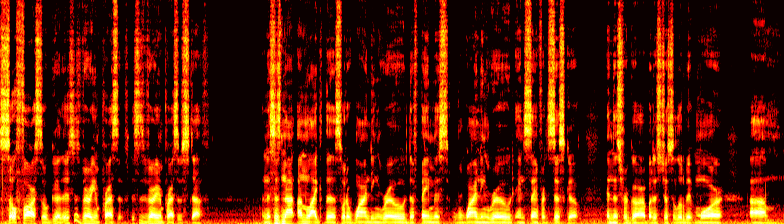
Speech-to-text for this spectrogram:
So far, so good. This is very impressive. This is very impressive stuff. And this is not unlike the sort of winding road, the famous winding road in San Francisco in this regard, but it's just a little bit more um,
